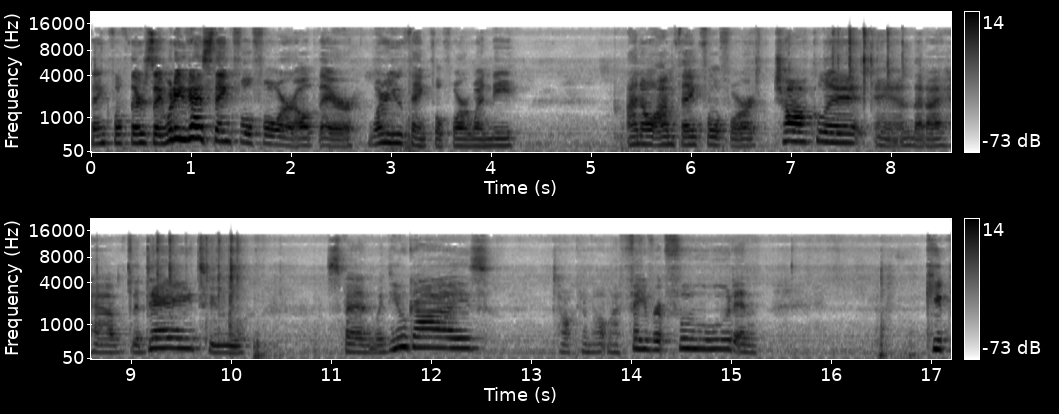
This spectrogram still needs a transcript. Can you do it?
Thankful Thursday. What are you guys thankful for out there? What are you thankful for, Wendy? I know I'm thankful for chocolate and that I have the day to spend with you guys, talking about my favorite food and keep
